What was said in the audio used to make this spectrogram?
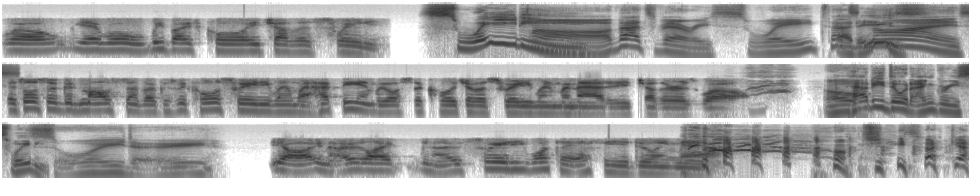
Well, yeah, well, we both call each other sweetie. Sweetie. Oh, that's very sweet. That's That is. nice. It's also a good milestone though because we call sweetie when we're happy, and we also call each other sweetie when we're mad at each other as well. oh, How do you do an angry sweetie? sweetie? yeah, you know, like you know, sweetie, what the f are you doing now? Oh, jeez. Okay.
